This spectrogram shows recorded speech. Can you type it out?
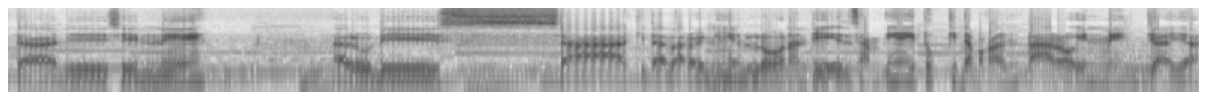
kita di sini lalu di kita taruh ini ya dulu. Nanti sampingnya itu kita bakalan taruhin meja ya.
